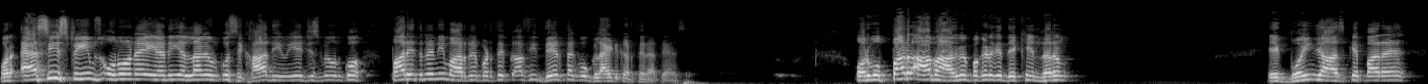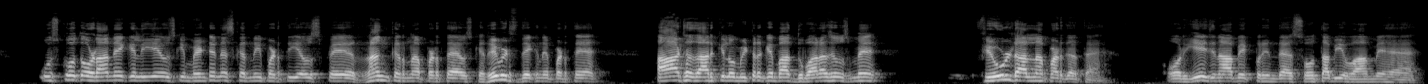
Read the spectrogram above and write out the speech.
और ऐसी स्ट्रीम्स उन्होंने, यानी अल्लाह ने उनको सिखा दी हुई है, जिसमें उनको पर इतने नहीं मारने पड़ते, काफ़ी देर तक वो ग्लाइड करते रहते हैं ऐसे। और वो पर आप हाथ में पकड़ के देखें, नरम। एक बोइंग जहाज़ के पर है उसको तो उड़ाने के लिए उसकी मेंटेनेंस करनी पड़ती है, उस पर रंग करना पड़ता है, उसके रिविट्स देखने पड़ते हैं। आठ हज़ार किलोमीटर के बाद दोबारा से उसमें फ्यूल डालना पड़ जाता है। और ये जनाब एक परिंदा है, सोता भी हवा में है।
